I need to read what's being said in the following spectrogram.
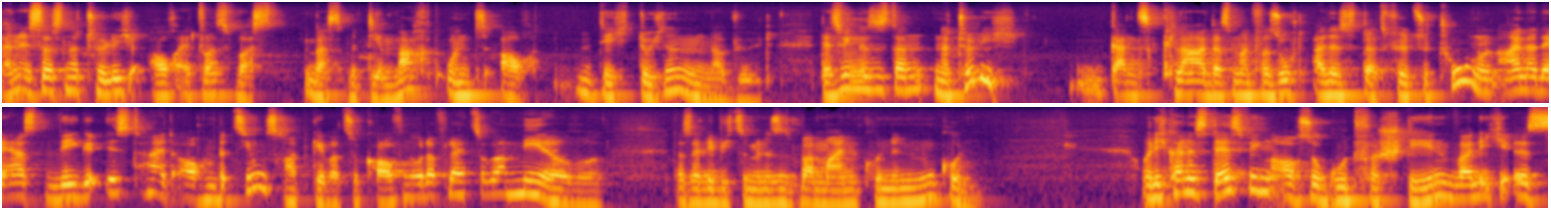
dann ist das natürlich auch etwas, was, was mit dir macht und auch dich durcheinander wühlt. Deswegen ist es dann natürlich ganz klar, dass man versucht, alles dafür zu tun. Und einer der ersten Wege ist halt auch einen Beziehungsratgeber zu kaufen oder vielleicht sogar mehrere. Das erlebe ich zumindest bei meinen Kundinnen und Kunden. Und ich kann es deswegen auch so gut verstehen, weil ich es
